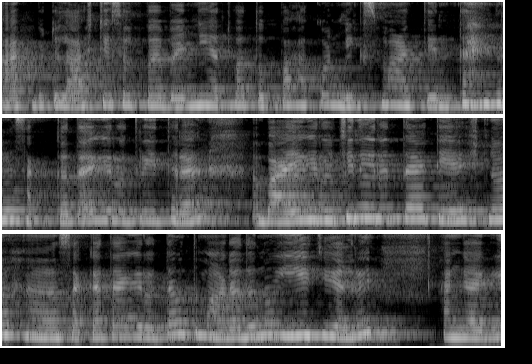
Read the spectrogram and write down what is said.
ಹಾಕಿಬಿಟ್ಟು ಲಾಸ್ಟಿಗೆ ಸ್ವಲ್ಪ ಬೆಣ್ಣೆ ಅಥವಾ ತುಪ್ಪ ಹಾಕ್ಕೊಂಡು ಮಿಕ್ಸ್ ಮಾಡಿ ತಿಂತಾಯಿದ್ರೆ ಸಖತ್ತಾಗಿರುತ್ತೆ ರೀ ಈ ಥರ. ಬಾಯಿಗೆ ರುಚಿನೂ ಇರುತ್ತೆ ಟೇಸ್ಟ್ನು ಸಖತ್ತಾಗಿರುತ್ತೆ ಮತ್ತು ಮಾಡೋದೂ ಈಜಿ ಅಲ್ರಿ. ಹಾಗಾಗಿ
